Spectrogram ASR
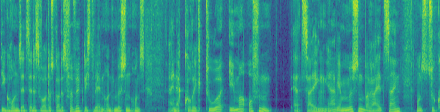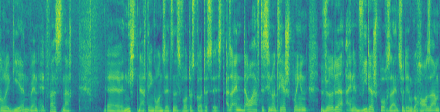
die Grundsätze des Wortes Gottes verwirklicht werden und müssen uns einer Korrektur immer offen erzeigen. Ja, wir müssen bereit sein, uns zu korrigieren, wenn etwas nach äh, nicht nach den Grundsätzen des Wortes Gottes ist. Also ein dauerhaftes Hin- und Herspringen würde ein Widerspruch sein zu dem Gehorsam,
